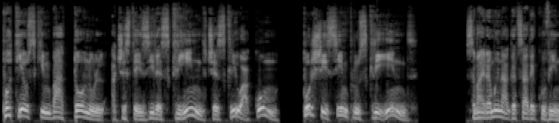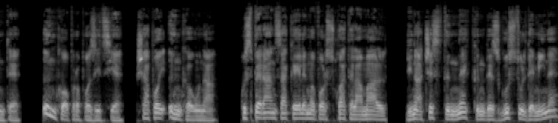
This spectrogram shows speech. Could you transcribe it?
Pot eu schimba tonul acestei zile scriind ce scriu acum, pur și simplu scriind? Să mai rămân agățat de cuvinte, încă o propoziție și apoi încă una, cu speranța că ele mă vor scoate la mal din acest nec în dezgustul de mine?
